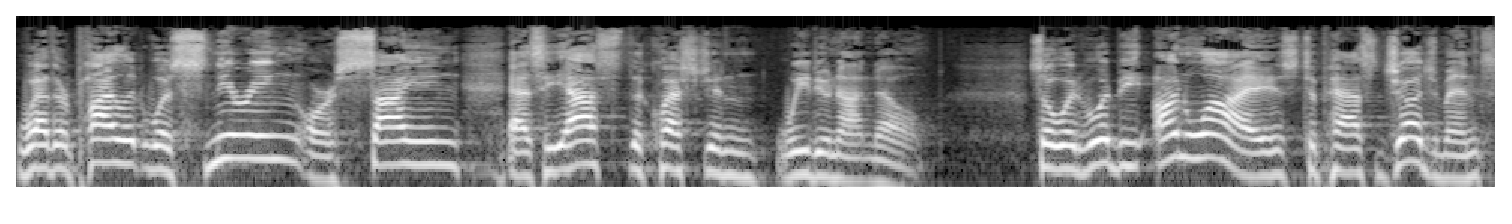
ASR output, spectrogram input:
Whether Pilate was sneering or sighing as he asked the question, we do not know. So it would be unwise to pass judgment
